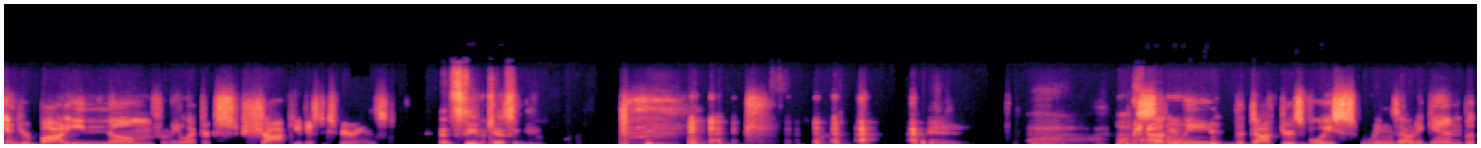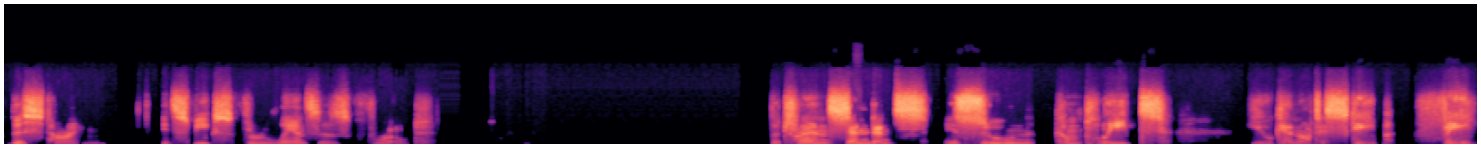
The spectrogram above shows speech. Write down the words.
and your body numb from the electric shock you just experienced. and Steve kissing you. Suddenly, the doctor's voice rings out again, but this time it speaks through Lance's throat. The transcendence is soon complete. You cannot escape fate.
